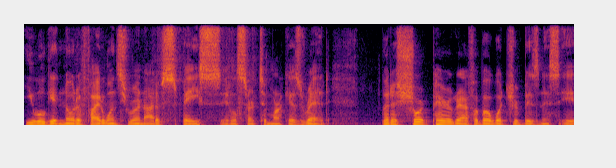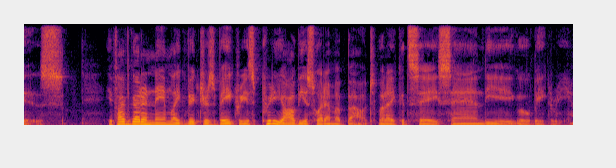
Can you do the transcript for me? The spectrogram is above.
You will get notified once you run out of space. It'll start to mark as read. But a short paragraph about what your business is. If I've got a name like Victor's Bakery, it's pretty obvious what I'm about, but I could say San Diego Bakery.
